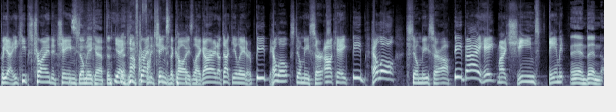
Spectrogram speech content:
But yeah, he keeps trying to change. Still me, Captain. yeah, he keeps trying to change the call. He's like, "All right, I'll talk to you later." Beep, hello, still me, sir. Okay, beep, hello, still me, sir. Oh, beep, I hate machines. Damn it. And then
